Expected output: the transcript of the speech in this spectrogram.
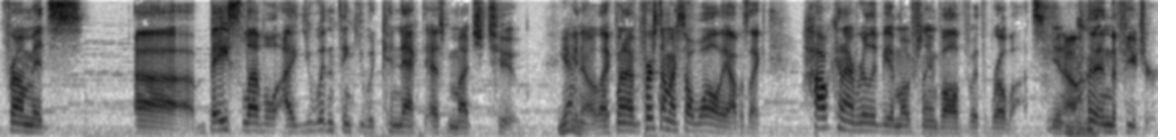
from its uh, base level, I you wouldn't think you would connect as much to. Yeah. You know, like when I first time I saw WALL-E, I was like, how can I really be emotionally involved with robots, you know, mm-hmm. in the future?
